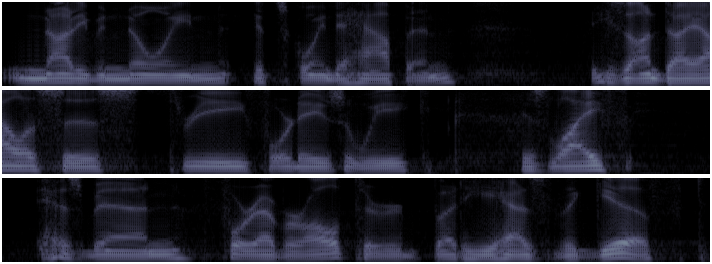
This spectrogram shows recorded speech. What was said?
not even knowing it's going to happen. He's on dialysis three, four days a week. His life has been forever altered, but he has the gift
